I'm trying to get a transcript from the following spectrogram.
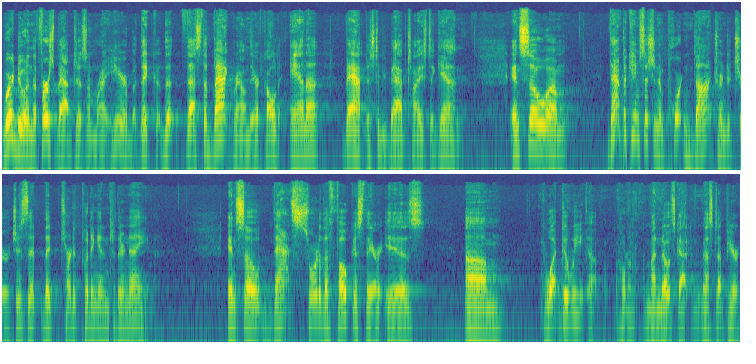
We're doing the first baptism right here, but they, that, that's the background there called Anabaptist, to be baptized again. And so um, that became such an important doctrine to churches that they started putting it into their name. And so that's sort of the focus there is um, what do we, uh, hold on, my notes got messed up here.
